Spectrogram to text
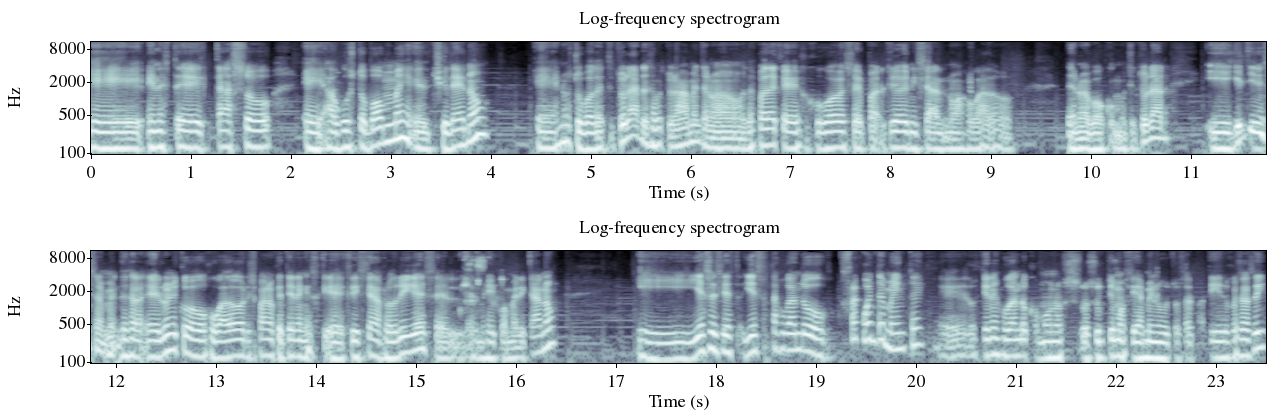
Eh, en este caso, eh, Augusto Bomme, el chileno, eh, no estuvo de titular, desafortunadamente, no, después de que jugó ese partido inicial, no ha jugado de nuevo como titular. Y el único jugador hispano que tienen es Cristian Rodríguez, el, el mexicoamericano. Y ese, y ese está jugando frecuentemente, lo tienen jugando como unos, los últimos 10 minutos del partido, cosas así.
